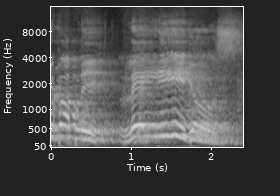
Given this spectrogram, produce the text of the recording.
Republic, Lady Eagles.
